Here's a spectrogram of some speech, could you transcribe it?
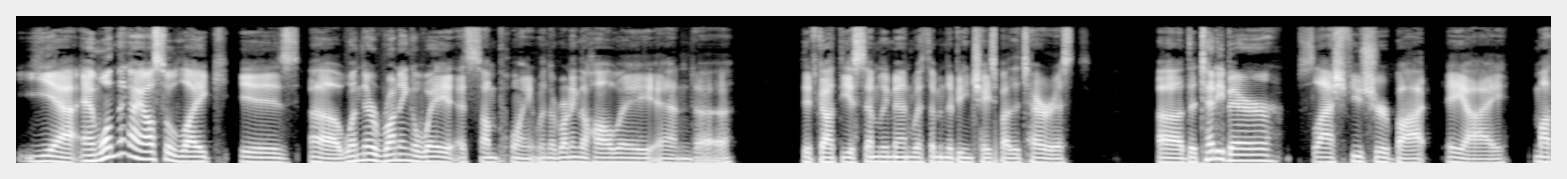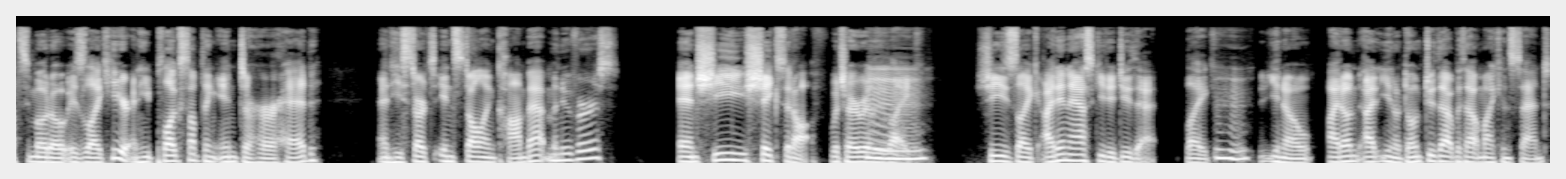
yeah, and one thing I also like is uh, when they're running away at some point, when they're running the hallway and uh, they've got the assemblyman with them and they're being chased by the terrorists. Uh, the teddy bear slash future bot AI Matsumoto is like here, and he plugs something into her head, and he starts installing combat maneuvers, and she shakes it off, which I really like. Mm. She's like, "I didn't ask you to do that. Like, hmm you know, I don't, I, you know, don't do that without my consent.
